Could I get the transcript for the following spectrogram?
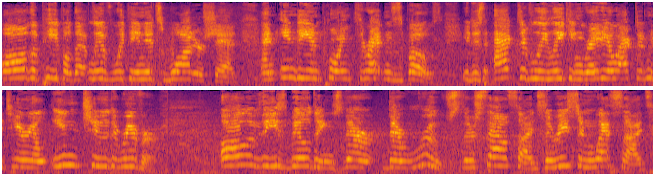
all the people that live within its watershed. And Indian Point threatens both. It is actively leaking radioactive material into the river all of these buildings, their, their roofs, their south sides, their east and west sides,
